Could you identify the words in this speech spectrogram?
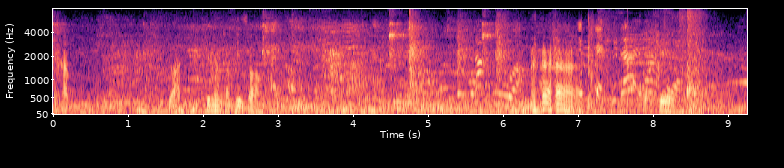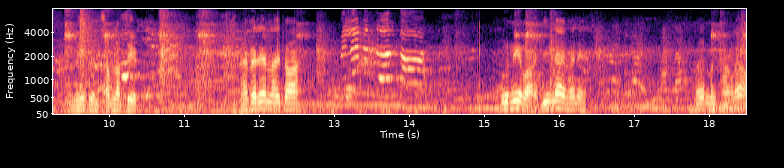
นะครับสุดยอดที่หนึ่งกับที่สองน่ากลัวเอฟเฟกต์ไม่ได้โอว่ะเคอันนี้เป็นสำหรับเด็กไหนไปเล่นอะไรต่อไปเล่นเดินๆต่อปืนนี่ป่ะยิงได้ไหมเนี่ยมันมันพังแล้ว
